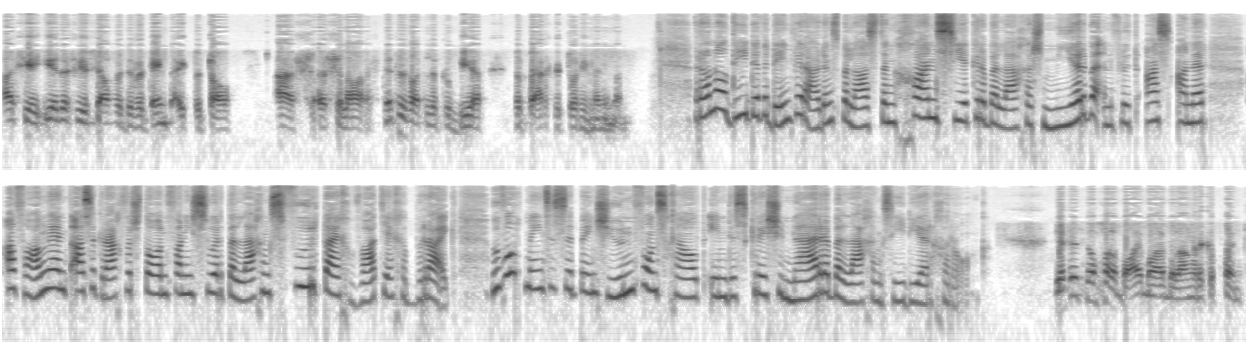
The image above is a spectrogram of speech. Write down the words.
as jy eerder vir jouself 'n dividend uitbetaal as 'n salaris. Dit is wat hulle probeer beperk tot die minimum. Ronald, die dividendweerhoudingsbelasting gaan sekere beleggers meer beïnvloed as ander, afhangend as ek reg verstaan van die soort beleggingsvoertuig wat jy gebruik. Hoe word mense se pensioenfondsgeld en diskresionêre beleggings hierdeur geraak? Dit is nogal 'n baie baie belangrike punt.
